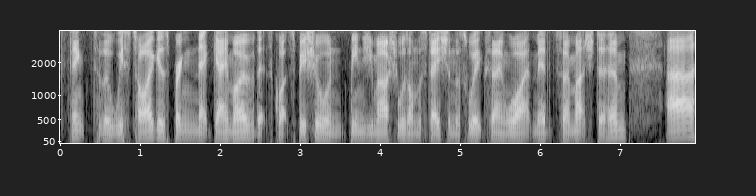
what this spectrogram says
think to the West Tigers bringing that game over. That's quite special. And Benji Marshall was on the station this week saying why it mattered so much to him. Uh,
